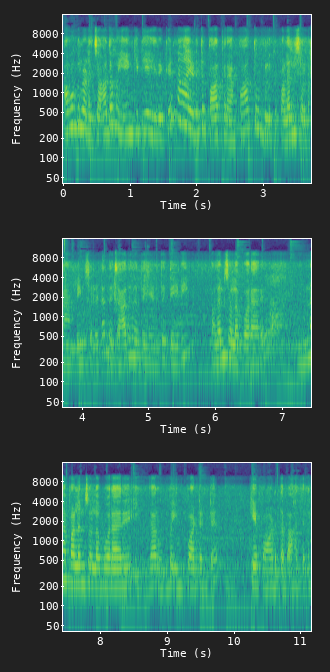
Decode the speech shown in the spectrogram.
அவங்களோட ஜாதகம் என்கிட்டயே இருக்கு. நான் எடுத்து பார்க்குறேன். பார்த்து உங்களுக்கு பலன் சொல்கிறேன் அப்படின்னு சொல்லிட்டு அந்த ஜாதகத்தை எடுத்து தேடி பலன் சொல்ல போறாரு. என்ன பலன் சொல்ல போறாரு? இதுதான் ரொம்ப இம்பார்ட்டன்ட்டு கேட்போம் அடுத்த பாகத்தில்.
